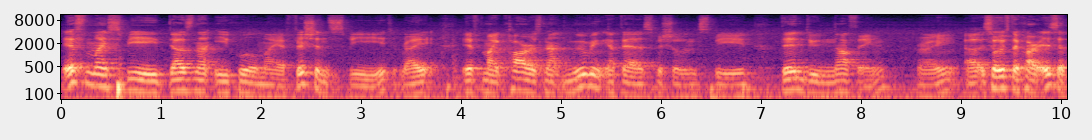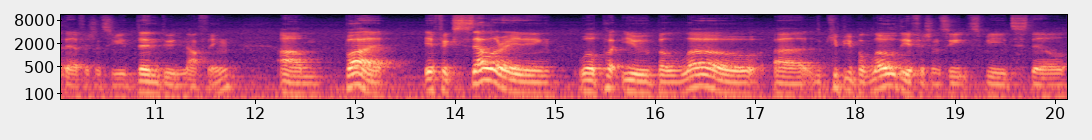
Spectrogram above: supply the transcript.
if my speed does not equal my efficient speed, right, if my car is not moving at that efficient speed, then do nothing, right? Uh, so if the car is at that efficient speed, then do nothing. Um, but if accelerating will put you below, uh, keep you below the efficiency speed still,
